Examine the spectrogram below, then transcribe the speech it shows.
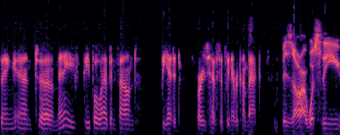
thing, and uh, many people have been found beheaded or have simply never come back. Bizarre. What's the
